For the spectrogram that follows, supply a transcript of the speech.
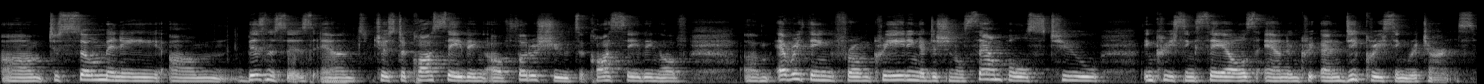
um, to so many um, businesses and just a cost saving of photo shoots, a cost saving of um, everything from creating additional samples to increasing sales and incre- and decreasing returns.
